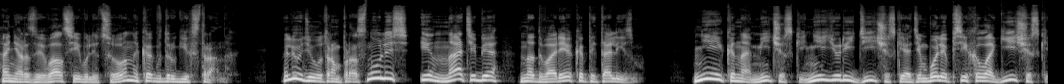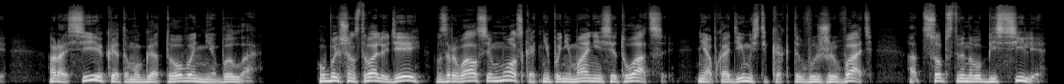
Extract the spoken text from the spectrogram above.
а не развивался эволюционно, как в других странах. Люди утром проснулись, и на тебе на дворе капитализм. Ни экономически, ни юридически, а тем более психологически Россия к этому готова не была. У большинства людей взрывался мозг от непонимания ситуации, необходимости как-то выживать, от собственного бессилия.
